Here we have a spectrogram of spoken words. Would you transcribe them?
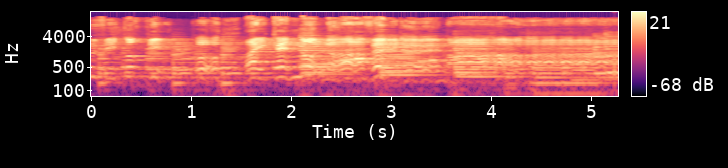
subito dico ai che non la vede mai.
